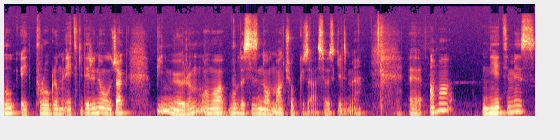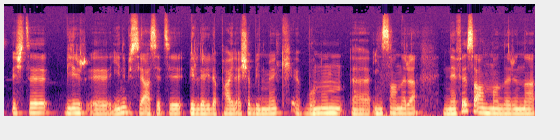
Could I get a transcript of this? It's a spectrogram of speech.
Bu e, programın etkileri ne olacak? Bilmiyorum ama burada sizinle olmak çok güzel söz gelimi. E, ama niyetimiz işte bir e, yeni bir siyaseti birileriyle paylaşabilmek, e, bunun e, insanlara nefes almalarına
